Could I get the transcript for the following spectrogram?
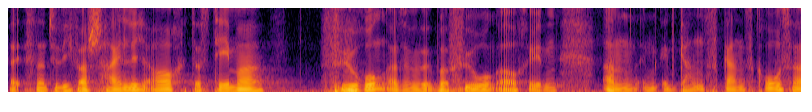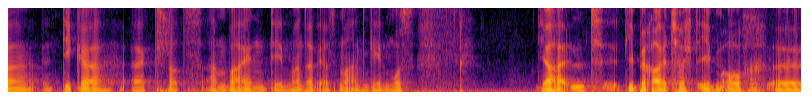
Da ist natürlich wahrscheinlich auch das Thema Führung, also wenn wir über Führung auch reden, ähm, ein, ein, ganz, ganz großer, dicker äh, Klotz am Bein, den man dann erstmal angehen muss. Ja, und die Bereitschaft eben auch äh,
